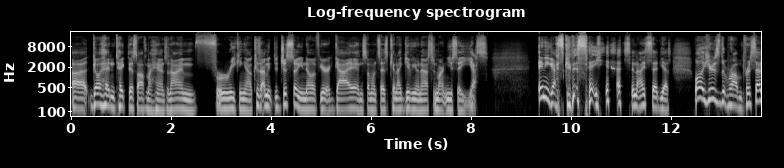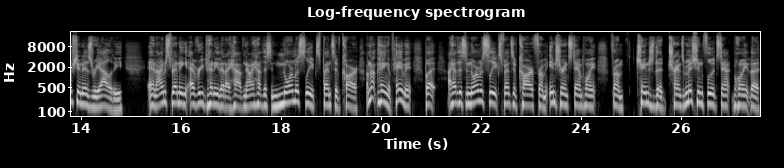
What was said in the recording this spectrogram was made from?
uh, go ahead and take this off my hands. And I'm freaking out. Because, I mean, just so you know, if you're a guy and someone says, Can I give you an Aston Martin? You say yes. Any guy's going to say yes. And I said yes. Well, here's the problem perception is reality and I'm spending every penny that I have. Now I have this enormously expensive car. I'm not paying a payment, but I have this enormously expensive car from insurance standpoint, from change the transmission fluid standpoint, the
